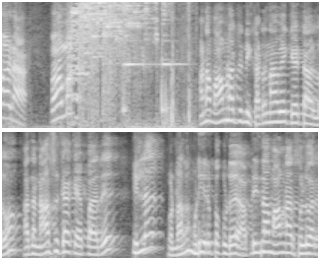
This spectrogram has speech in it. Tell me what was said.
வாடா. வாமா ஆனா மாமனார்ட்ட நீ கடனாவே கேட்டாலும் அத நாசுக்கா கேட்பாரு இல்ல உன்னால முடியறப்ப கொடு அப்படின்னு தான் மாமனார் சொல்லுவாரு.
